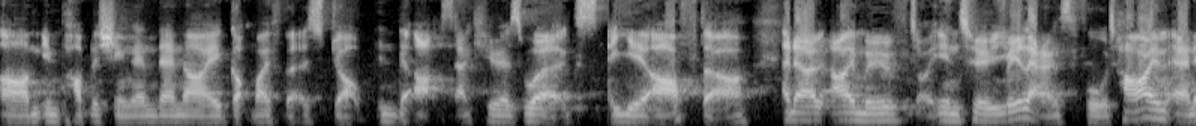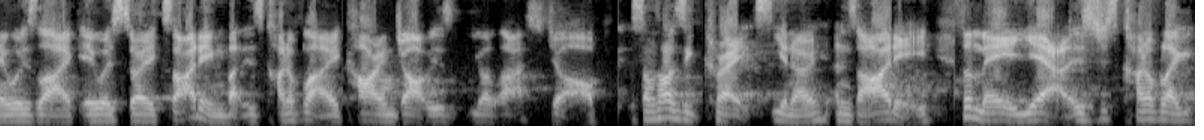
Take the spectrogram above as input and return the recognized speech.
um, in publishing, and then I got my first job in the arts at CuriousWorks a year after. And I, I moved into freelance full time, and it was like, it was so exciting, but it's kind of like current job is your last job. Sometimes it creates, you know, anxiety. For me, yeah, it's just kind of like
